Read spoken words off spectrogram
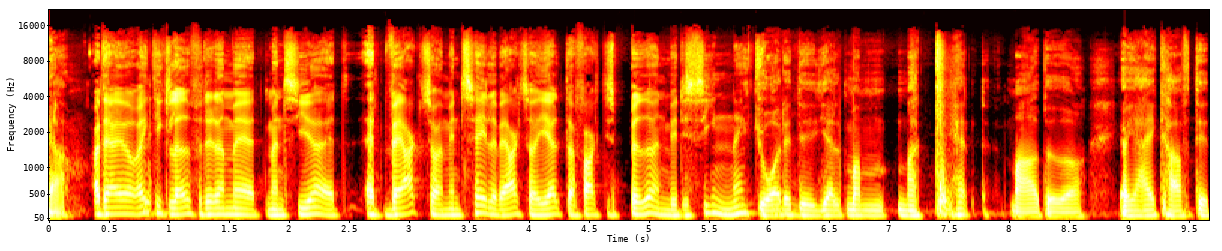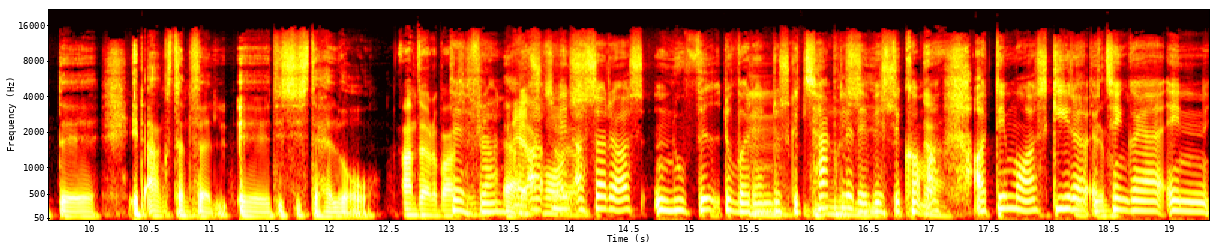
Ja. Og der er jeg jo rigtig glad for det der med, at man siger, at, at værktøj, mentale værktøjer hjælper dig faktisk bedre end medicinen, ikke? gjorde det, det hjalp mig markant meget bedre. Og jeg har ikke haft et, øh, et angstanfald øh, de sidste halve år. Jamen, der er det bare Det er flot. jeg Ja, tror og, men, og så er det også, nu ved du, hvordan du skal takle det, hvis det kommer. Ja. Og det må også give dig, Det er det. tænker jeg, en,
